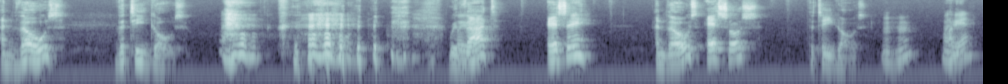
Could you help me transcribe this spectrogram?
and those, the T goes. with Muy bien. that, ese, and those, esos, the T goes. Muy ¿Vale? bien.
